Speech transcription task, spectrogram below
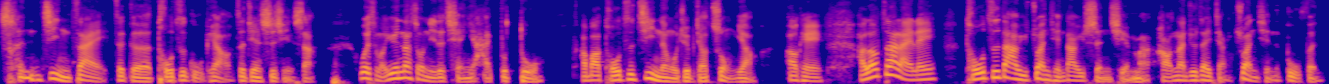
沉浸在这个投资股票这件事情上。为什么？因为那时候你的钱也还不多，好吧？投资技能我觉得比较重要。OK，好了，再来嘞，投资大于赚钱大于省钱嘛。好，那就在讲赚钱的部分。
